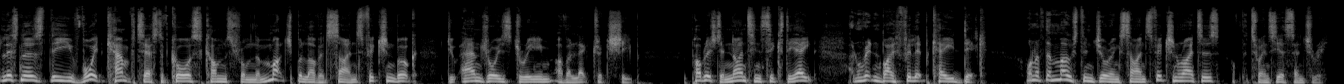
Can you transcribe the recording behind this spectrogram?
Listeners, the Voight Kampff test, of course, comes from the much beloved science fiction book Do Androids Dream of Electric Sheep, published in 1968 and written by Philip K. Dick, one of the most enduring science fiction writers of the 20th century.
